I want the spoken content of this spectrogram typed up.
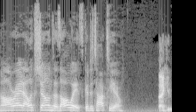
All right, Alex Jones, as always, good to talk to you. Thank you.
